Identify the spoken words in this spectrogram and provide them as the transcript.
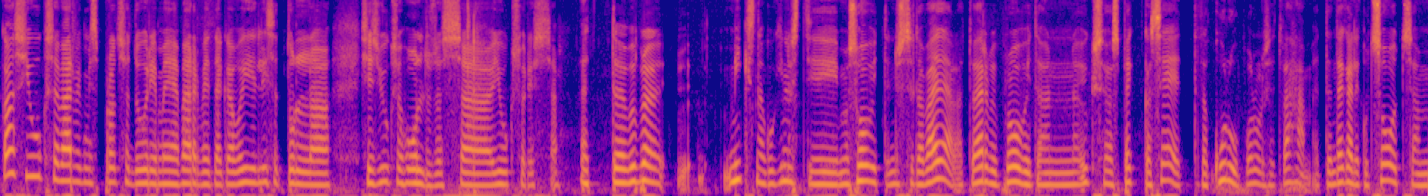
kas juukse värvimisprotseduuri meie värvidega või lihtsalt tulla siis juuksehooldusesse juuksurisse. et võib-olla miks nagu kindlasti ma soovitan just seda vädelat värvi proovida, on üks aspekt ka see, et teda kulub oluliselt vähem, et ta on tegelikult soodsam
